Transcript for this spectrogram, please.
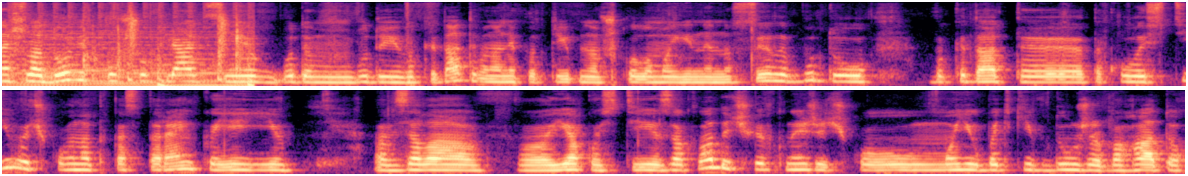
Знайшла довідку в шуфляці, будем, буду її викидати, вона не потрібна, в школу ми її не носили. Буду викидати таку листівочку, вона така старенька, я її взяла в якості закладочки в книжечку. У моїх батьків дуже багато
